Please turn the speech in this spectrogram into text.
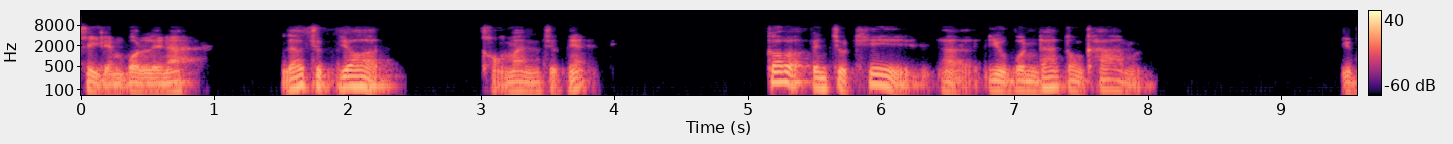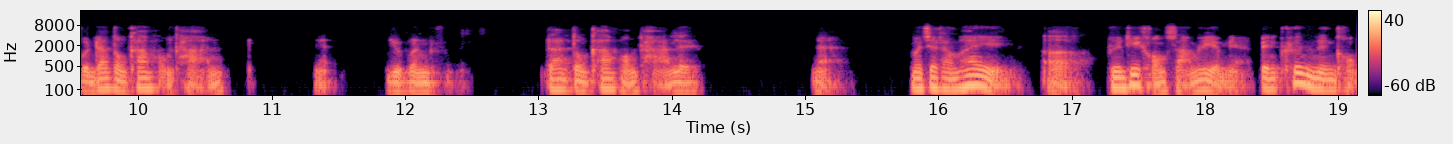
สี่เหลี่ยมบนเลยนะ แล้วจุดยอดของมันจุดเนี้ย ก็เป็นจุดที่อยู่บนด้านตรงข้าม อยู่บนด้านตรงข้ามของฐาน เนี่ย อยู่บนด้านตรงข้ามของฐานเลยนะมันจะทำให้พื้นที่ของสามเหลี่ยมเนี่ยเป็นครึ่งหนึ่งของ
